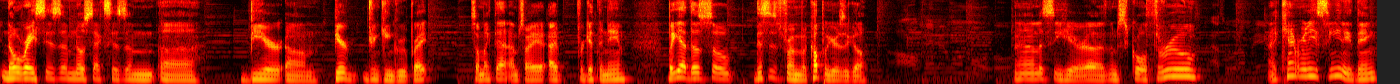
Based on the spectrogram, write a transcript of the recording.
no racism no sexism uh, beer um, beer drinking group right? Something like that. I'm sorry I, forget the name. But yeah those so this is from a couple years ago. Uh, let's see here. Uh, let me scroll through I can't really see anything.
